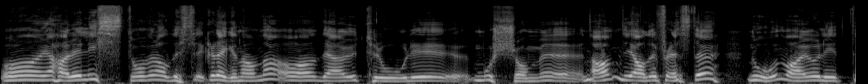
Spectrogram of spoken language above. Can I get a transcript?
Og jeg har en liste over alle disse kleggenavna, og det er utrolig morsomme navn, de aller fleste. Noen var jo litt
